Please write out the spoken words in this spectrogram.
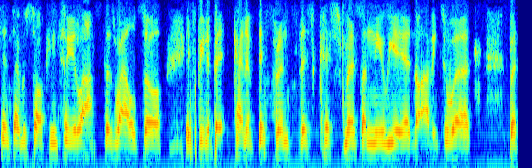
since I was talking to you last as well, so it's been a bit kind of different this Christmas and New Year, not having to work, but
